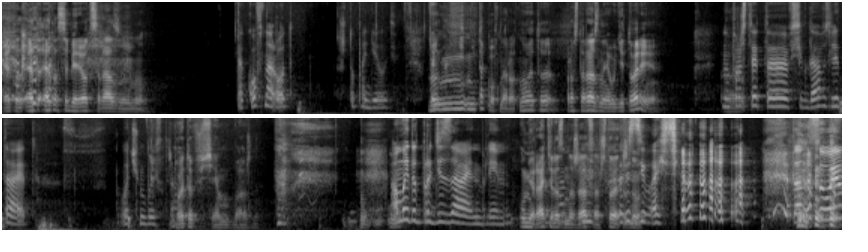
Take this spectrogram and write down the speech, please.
Это, это, это соберет сразу, ну, Таков народ. Что поделать? ну не, не таков народ, ну это просто разные аудитории. Ну, Э, просто это всегда взлетает очень быстро. Ну это всем важно. А мы тут про дизайн, блин. Умирать и размножаться, а что это? Ну, Раздевайся. Танцуем,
